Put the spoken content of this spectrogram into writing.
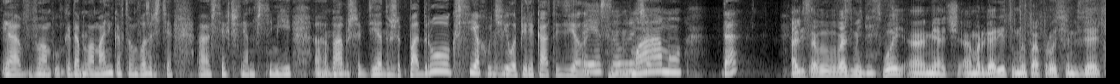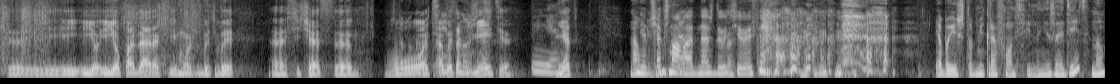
Я, когда была маленькая, в том возрасте, э, всех членов семьи, э, бабушек, дедушек, подруг, всех учила перекаты делать. А Маму, да? Алиса, а вы возьмите свой а, мяч, а Маргариту мы попросим взять э, ее, ее подарок, и, может быть, вы а, сейчас... А, вот. А вы так нужно. умеете? Нет. Нет? Научимся. Нет, так мама однажды училась. Я боюсь, чтобы микрофон сильно не задеть, но...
